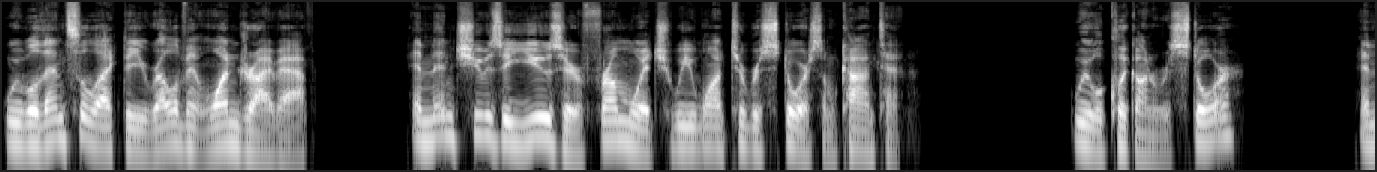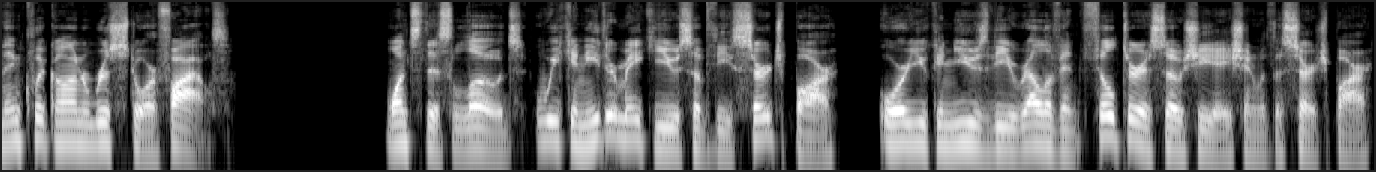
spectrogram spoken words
We will then select the relevant OneDrive app, and then choose a user from which we want to restore some content. We will click on Restore, and then click on Restore Files. Once this loads, we can either make use of the search bar, or you can use the relevant filter association with the search bar,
